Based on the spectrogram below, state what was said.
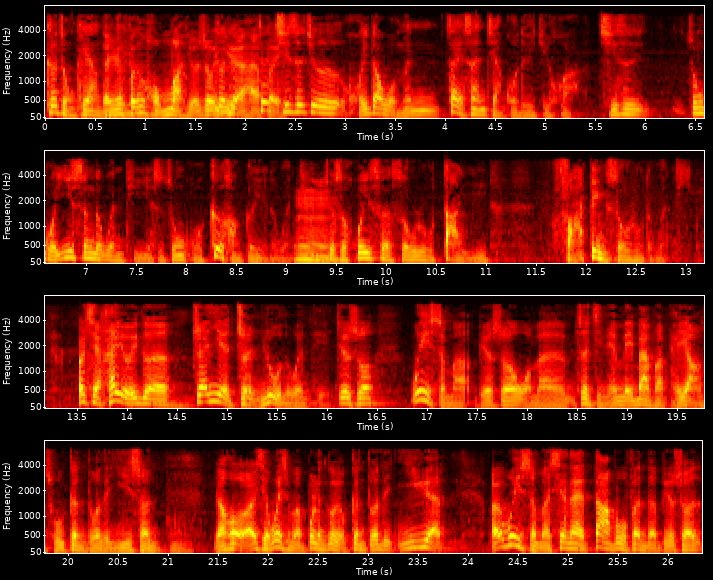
各种各样的等于分红嘛，有时候医院还会。这其实就是回到我们再三讲过的一句话，其实中国医生的问题也是中国各行各业的问题，就是灰色收入大于法定收入的问题。而且还有一个专业准入的问题，就是说为什么，比如说我们这几年没办法培养出更多的医生，然后而且为什么不能够有更多的医院？而为什么现在大部分的，比如说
